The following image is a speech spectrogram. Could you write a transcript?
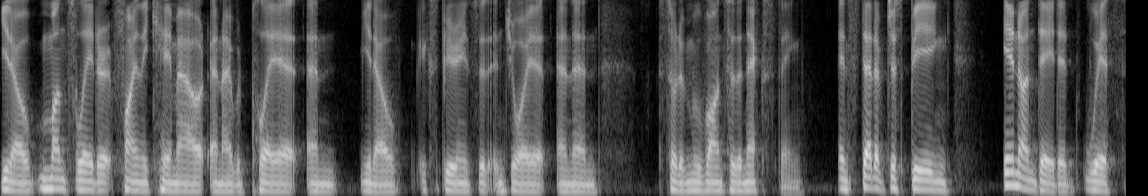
you know, months later it finally came out and I would play it and, you know, experience it, enjoy it and then sort of move on to the next thing instead of just being inundated with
